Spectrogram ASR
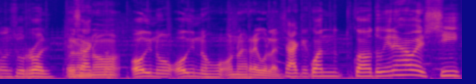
Con su rol. pero Exacto. no, hoy no, hoy no, no es regular. O sea, que cuando, cuando tú vienes a ver, sí,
